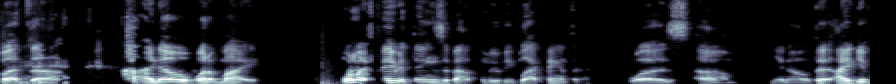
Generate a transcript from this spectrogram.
But uh, I know one of my one of my favorite things about the movie Black Panther was, um, you know, that I give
